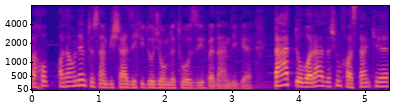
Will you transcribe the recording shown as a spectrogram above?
و خب آدما نمی‌تونستن بیشتر از یکی دو جمله توضیح بدن دیگه. بعد دوباره ازشون خواستن که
